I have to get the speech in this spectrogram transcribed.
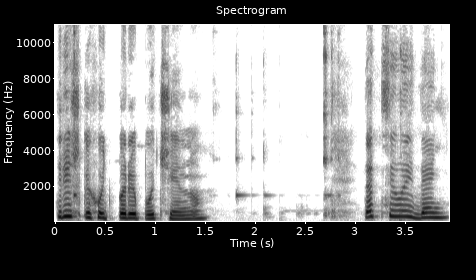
трішки хоч перепочину. Так цілий день.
